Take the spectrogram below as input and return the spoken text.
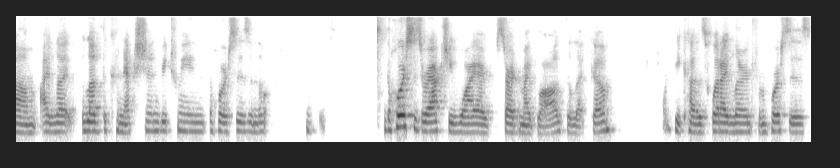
Um, i lo- love the connection between the horses and the the horses are actually why i started my blog the let go because what i learned from horses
